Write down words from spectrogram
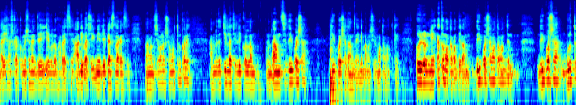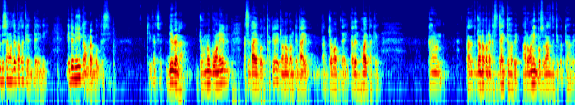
নারী সংস্কার কমিশনের যে ইয়েগুলো ঘটাইছে, আদিবাসী নিয়ে যে প্যাচ লাগাইছে, বাংলাদেশের মানুষ সমর্থন করে? আমরা যে চিল্লাচিল্লি করলাম দাম দিচ্ছে দুই পয়সা? দুই পয়সা দাম দেয়নি মানুষের মতামতকে। করিডোর নিয়ে এত মতামত দিলাম, দুই পয়সা মতামত দুই পয়সা গুরুত্ব দিচ্ছে আমাদের কথাকে দেয়নি। এটা নিয়েই তো আমরা বলতেছি। ঠিক আছে? দেবে না। জনগণের কাছে দায়বদ্ধ থাকলে জনগণকে দায় জবাব দেয়। তাদের ভয় থাকে। কারণ তাদের তো জনগণের কাছে যাইতে হবে। আর অনেক বছর রাজনীতি করতে হবে।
